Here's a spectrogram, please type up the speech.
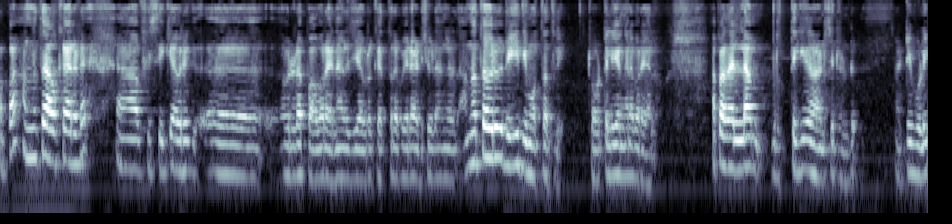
അപ്പം അന്നത്തെ ആൾക്കാരുടെ ഫിസിക്ക് അവർ അവരുടെ പവർ എനർജി അവർക്ക് എത്ര പേര് അടിച്ചുവിടാൻ കഴിയും അന്നത്തെ ഒരു രീതി മൊത്തത്തിൽ ടോട്ടലി അങ്ങനെ പറയാമല്ലോ അപ്പോൾ അതെല്ലാം വൃത്തിക്ക് കാണിച്ചിട്ടുണ്ട്. അടിപൊളി.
